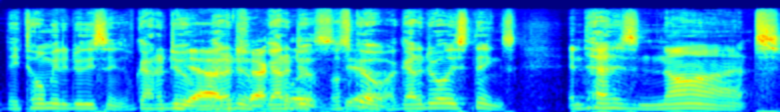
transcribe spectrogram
they told me to do these things. I've got to do it. Yeah, I've got to do it. I've got to do this. Let's go. yeah. I got to do all these things. And that is not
